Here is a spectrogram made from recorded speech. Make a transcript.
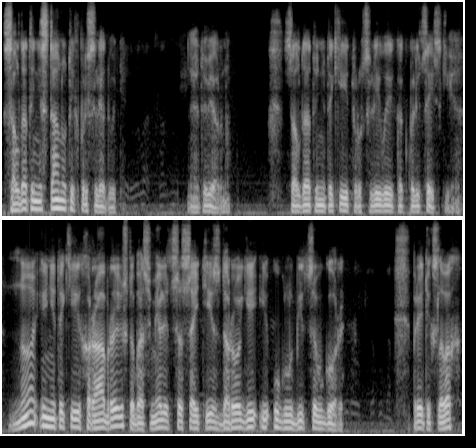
Солдаты не станут их преследовать. Это верно. Солдаты не такие трусливые, как полицейские, но и не такие храбрые, чтобы осмелиться сойти с дороги и углубиться в горы. При этих словах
